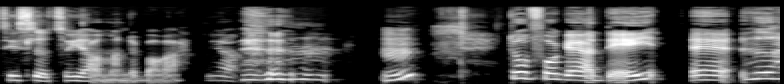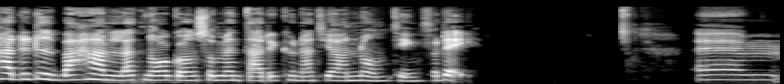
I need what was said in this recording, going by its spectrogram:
till slut så gör man det bara. Ja. Mm. Då frågar jag dig, eh, hur hade du behandlat någon som inte hade kunnat göra någonting för dig? Ehm,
